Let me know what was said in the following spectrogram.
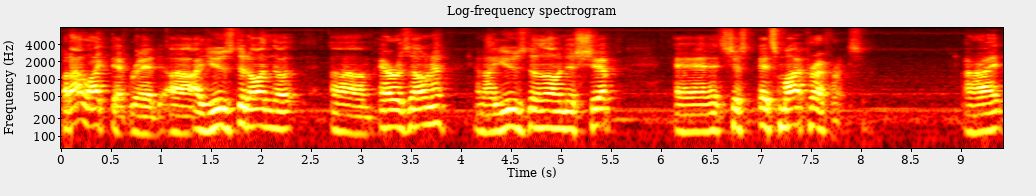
but I like that red. Uh, I used it on the um, Arizona and I used it on this ship and it's just it's my preference. All right?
